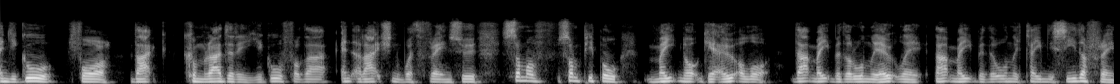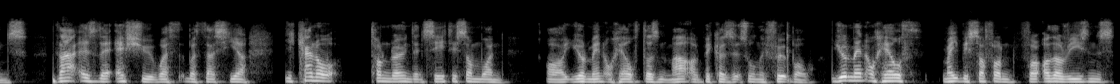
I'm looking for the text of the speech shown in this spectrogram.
and you go for that camaraderie you go for that interaction with friends who some of some people might not get out a lot that might be their only outlet that might be the only time they see their friends that is the issue with with this here you cannot turn around and say to someone, "Oh, your mental health doesn't matter because it's only football." Your mental health might be suffering for other reasons.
